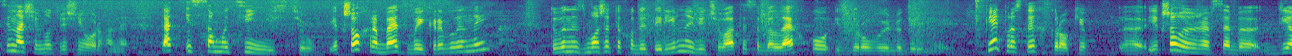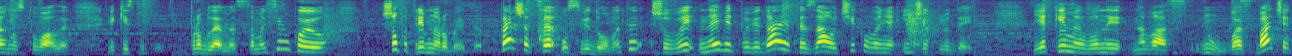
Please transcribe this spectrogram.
всі наші внутрішні органи. Так і з самоцінністю. Якщо хребет викривлений, то ви не зможете ходити рівно і відчувати себе легко і здоровою людиною. П'ять простих кроків. Е, Якщо ви вже в себе діагностували якісь проблеми з самооцінкою, що потрібно робити? Перше, це усвідомити, що ви не відповідаєте за очікування інших людей. Якими вони на вас, ну, вас бачать,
